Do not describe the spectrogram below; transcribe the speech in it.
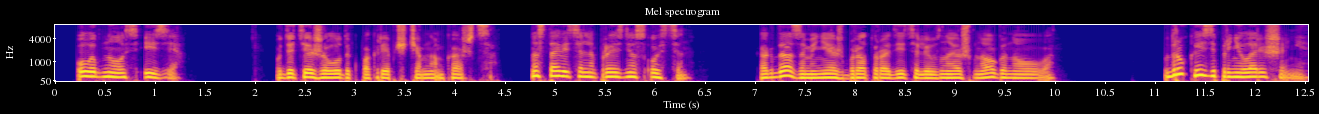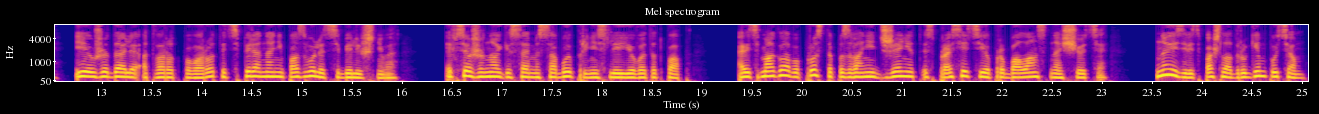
— улыбнулась Изи. «У детей желудок покрепче, чем нам кажется», — наставительно произнес Остин. «Когда заменяешь брату родителей, узнаешь много нового». Вдруг Изи приняла решение. Ей уже дали отворот-поворот, и теперь она не позволит себе лишнего. И все же ноги сами собой принесли ее в этот паб. А ведь могла бы просто позвонить Дженнет и спросить ее про баланс на счете. Но Изи ведь пошла другим путем,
